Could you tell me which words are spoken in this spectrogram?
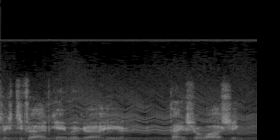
Sixty-five Gamer Guy here. Thanks for watching.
